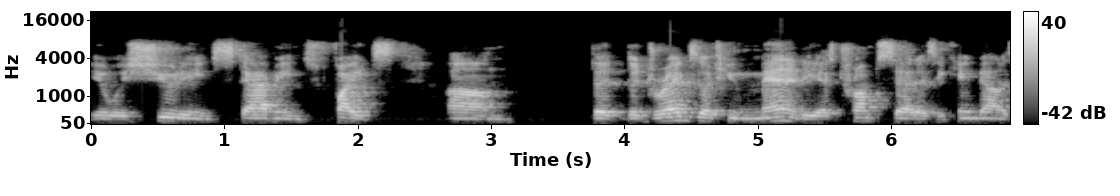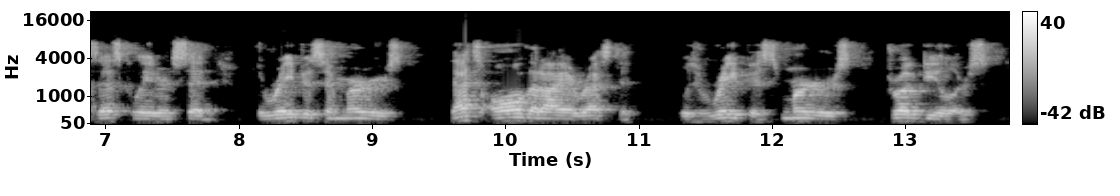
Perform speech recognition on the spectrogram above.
It was shooting, stabbings, fights. Um, the, the dregs of humanity, as Trump said as he came down his escalator and said, the rapists and murderers. That's all that I arrested was rapists, murderers, drug dealers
